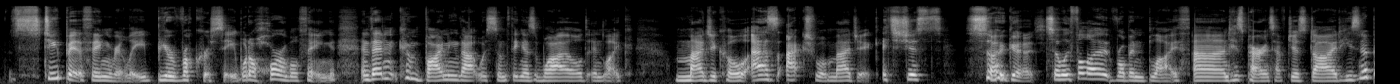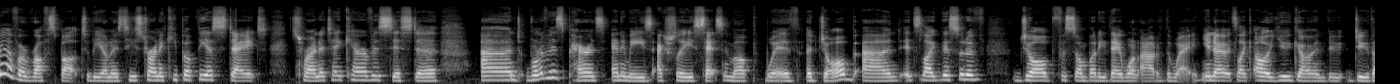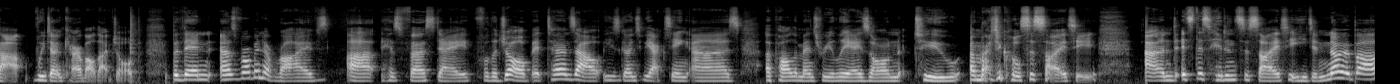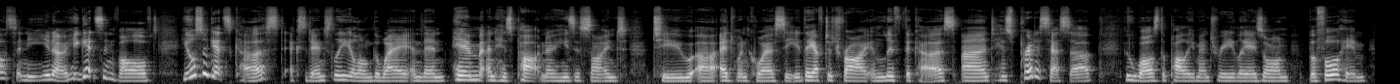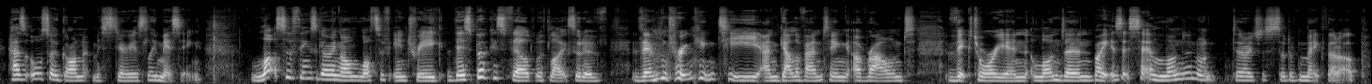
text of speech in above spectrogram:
stupid thing really bureaucracy what a horrible thing and then combining that with something as wild and like magical as actual magic it's just so good. So we follow Robin Blythe and his parents have just died. He's in a bit of a rough spot to be honest. He's trying to keep up the estate, trying to take care of his sister and one of his parents' enemies actually sets him up with a job and it's like this sort of job for somebody they want out of the way. You know, it's like, oh, you go and do, do that. We don't care about that job. But then as Robin arrives at his first day for the job, it turns out he's going to be acting as a parliamentary liaison to a magical society and it's this hidden society he didn't know about and he you know he gets involved he also gets cursed accidentally along the way and then him and his partner he's assigned to uh, edwin Courcey they have to try and lift the curse and his predecessor who was the parliamentary liaison before him has also gone mysteriously missing lots of things going on, lots of intrigue. This book is filled with like sort of them drinking tea and gallivanting around Victorian London. Wait, is it set in London or did I just sort of make that up?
